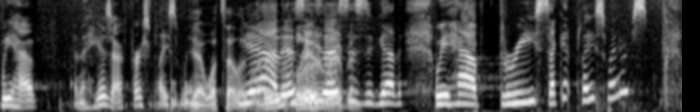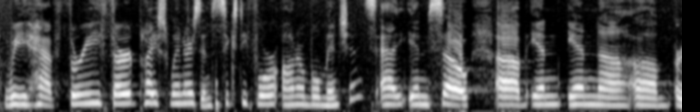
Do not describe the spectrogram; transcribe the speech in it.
We have, and here's our first place winner. yeah, what's that look Yeah, like? this Blue is this ribbon. is we have three second place winners. We have three third place winners and 64 honorable mentions. Uh, and so um, in in uh, um, or,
